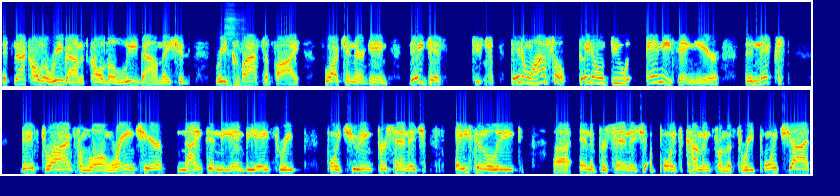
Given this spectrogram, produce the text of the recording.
it's not called a rebound. It's called a rebound. They should reclassify watching their game. They just they don't hustle. They don't do anything here. The Knicks, they've thrived from long range here, ninth in the NBA three point shooting percentage, eighth in the league uh, in the percentage of points coming from a three point shot.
